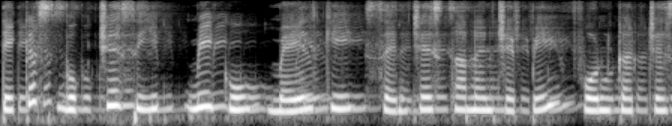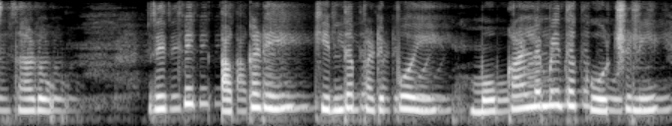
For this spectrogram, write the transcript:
టికెట్స్ బుక్ చేసి మీకు మెయిల్కి సెండ్ చేస్తానని చెప్పి ఫోన్ కట్ చేస్తాడు. రిత్విక్ అక్కడే కింద పడిపోయి మోకాళ్ళ మీద కూర్చుని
